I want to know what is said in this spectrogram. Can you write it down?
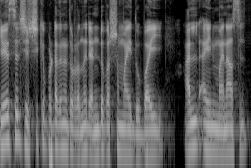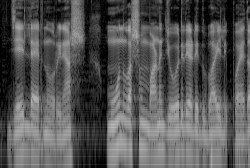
കേസിൽ ശിക്ഷിക്കപ്പെട്ടതിനെ തുടർന്ന് രണ്ട് വർഷമായി ദുബായ് അൽ ഐൻ മനാസിൽ ജയിലിലായിരുന്നു റിനാഷ്. മൂന്ന് വർഷമാണ് ജോലി തേടി ദുബായിൽ പോയത്.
